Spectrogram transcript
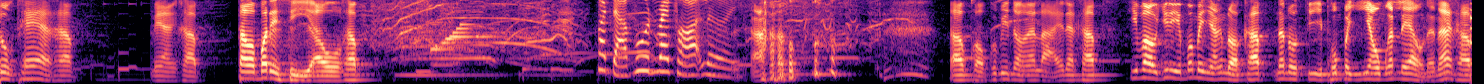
ลูกแท้ครับ แม่นครับแต่ว่าบ่ได้สีเอาครับพ่อจ๋าพูดไม่เพราะเลย อ้าว ครับขอบคุณพี่น้องหลายๆนะครับ ที่เว้าอยู่นี่บ่เป็นหยังดอกครับนักดนตรีผมไปเหี่ยวหมดแล้วนะนะครับ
